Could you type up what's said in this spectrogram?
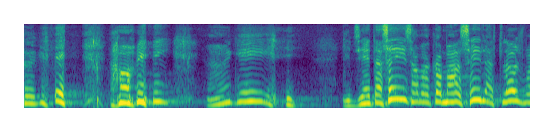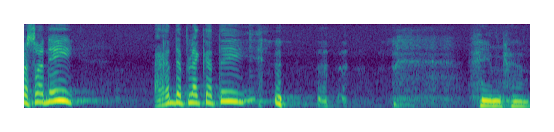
OK, OK. Il dit, assez, ça va commencer, la cloche va sonner. Arrête de placoter. Amen.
